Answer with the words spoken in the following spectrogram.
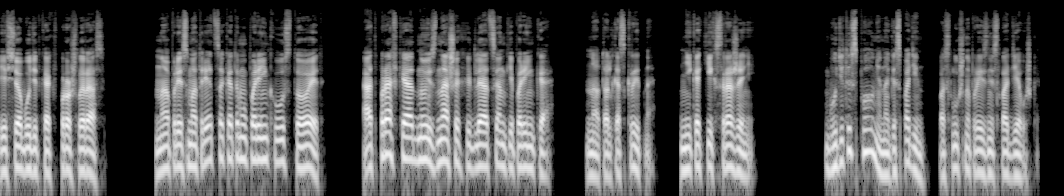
и все будет как в прошлый раз. Но присмотреться к этому пареньку стоит. Отправь-ка одну из наших для оценки паренька. Но только скрытно. Никаких сражений. «Будет исполнено, господин», — послушно произнесла девушка.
